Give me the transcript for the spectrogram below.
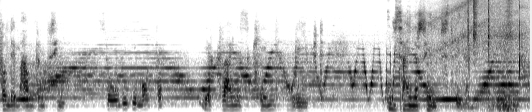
von dem anderen zieht, so wie die Mutter ihr kleines Kind liebt, um seiner selbst willen.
